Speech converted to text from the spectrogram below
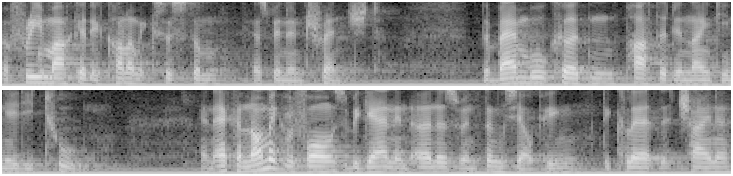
a free market economic system has been entrenched. The bamboo curtain parted in 1982, and economic reforms began in earnest when Deng Xiaoping declared that China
